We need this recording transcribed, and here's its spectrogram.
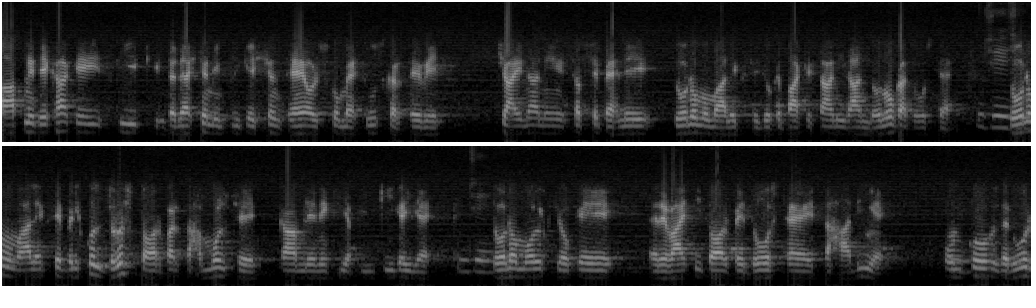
आपने देखा कि इसकी इंटरनेशनल इम्प्लीकेशन हैं और इसको महसूस करते हुए चाइना ने सबसे पहले दोनों ममालिक से जो कि पाकिस्तान ईरान दोनों का दोस्त है जी, दोनों ममालिक से बिल्कुल दुरुस्त तौर पर तहमुल से काम लेने की अपील की गई है। जी, दोनों मुल्क जो कि रिवायती तौर पे दोस्त हैं इतिहादी हैं उनको ज़रूर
